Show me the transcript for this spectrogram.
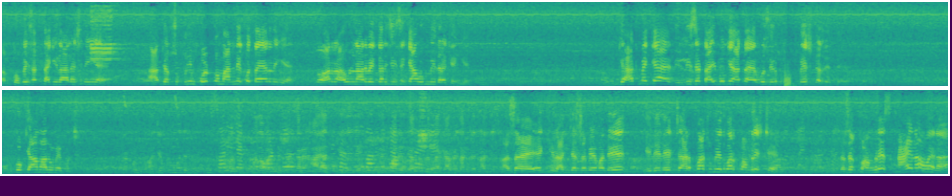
हमको कोई सत्ता की लालच नहीं है। आप जब सुप्रीम कोर्ट को मानने को तैयार नहीं है तो हर राहुल नार्वेकर जी से क्या उम्मीद रखेंगे? उनके हाथ में क्या है? दिल्ली से टाइप होके आता है, वो सिर्फ़ पेश कर देते हैं। उनको क्या मालूम है कुछ? सर असं आहे की राज्यसभेमध्ये गेलेले चार पाच उमेदवार काँग्रेसचे आहेत. जसं काँग्रेस आय नाव आहे ना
